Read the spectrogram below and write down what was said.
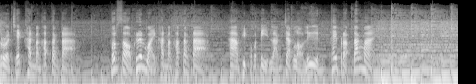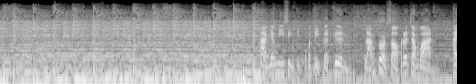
ตรวจเช็คคันบังคับต่างๆ ทดสอบเคลื่อนไหวคันบังคับต่างๆ หากผิดปกติหลังจากหล่อลื่นให้ปรับตั้งใหม่หากยังมีสิ่งผิดปกติเกิดขึ้น หลังตรวจสอบประจำวัน ให้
